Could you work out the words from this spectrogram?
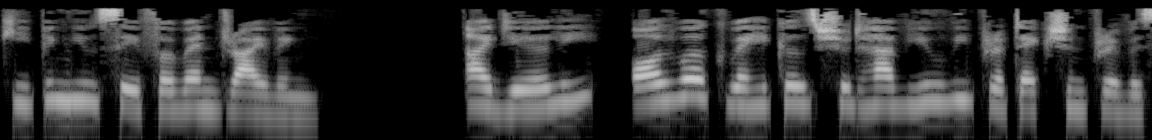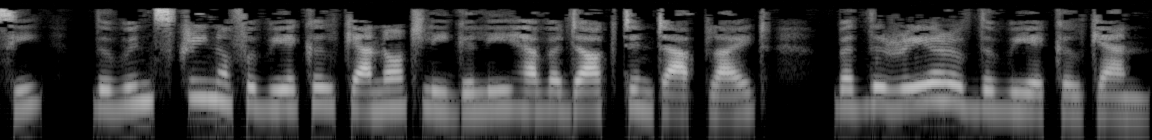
keeping you safer when driving. Ideally, all work vehicles should have UV protection privacy, the windscreen of a vehicle cannot legally have a dark tint applied, but the rear of the vehicle can.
